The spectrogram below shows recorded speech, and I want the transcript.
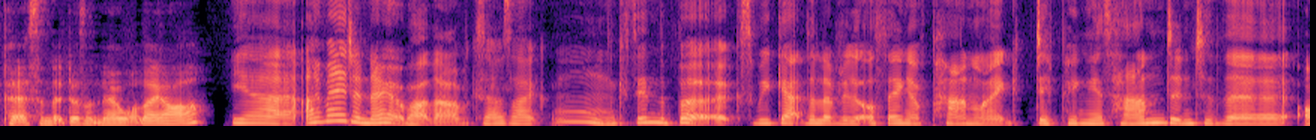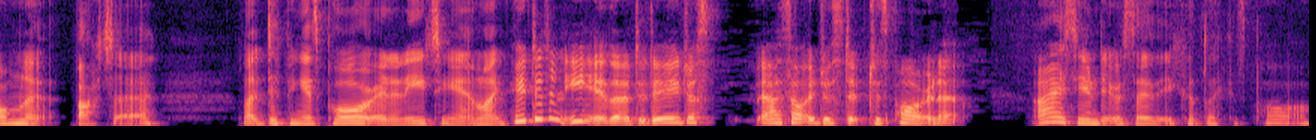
person that doesn't know what they are. Yeah, I made a note about that because I was like, hmm, because in the books we get the lovely little thing of Pan like dipping his hand into the omelette batter, like dipping his paw in and eating it. And like, He didn't eat it though, did he? He just I thought he just dipped his paw in it. I assumed it was so that he could lick his paw.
